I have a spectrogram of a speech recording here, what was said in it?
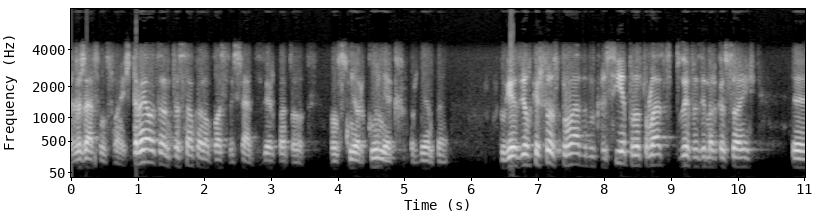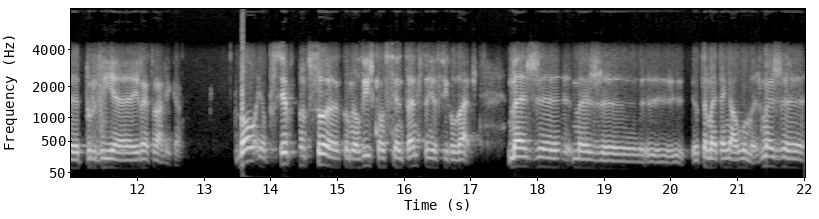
arranjar soluções. Também há outra anotação que eu não posso deixar de dizer quanto ao, ao Sr. Cunha, que representa portugueses, ele queixou-se, por um lado, da burocracia, por outro lado, de poder fazer marcações eh, por via eletrónica. Bom, eu percebo que uma pessoa, como ele diz, com 60 anos tenha dificuldades, mas, eh, mas eh, eu também tenho algumas, mas, eh,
